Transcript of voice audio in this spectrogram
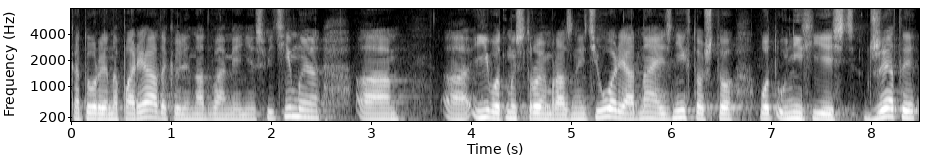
которые на порядок или на два менее светимые, э, и вот мы строим разные теории. Одна из них то, что вот у них есть джеты,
